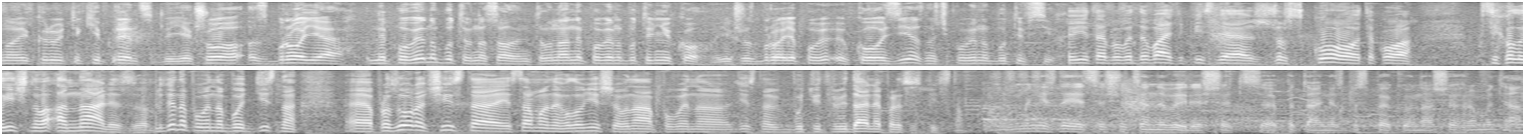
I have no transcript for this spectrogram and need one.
Ну і керують такі принципи. Якщо зброя не повинна бути в населенні, то вона не повинна бути в нікого. Якщо зброя в когось є, значить повинна бути всіх. Її треба видавати після жорсткого такого психологічного аналізу. Людина повинна бути дійсно е, прозора, чиста, і саме найголовніше, вона повинна дійсно бути відповідальна перед суспільством. Мені здається, що це не вирішить питання з безпекою наших громадян.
